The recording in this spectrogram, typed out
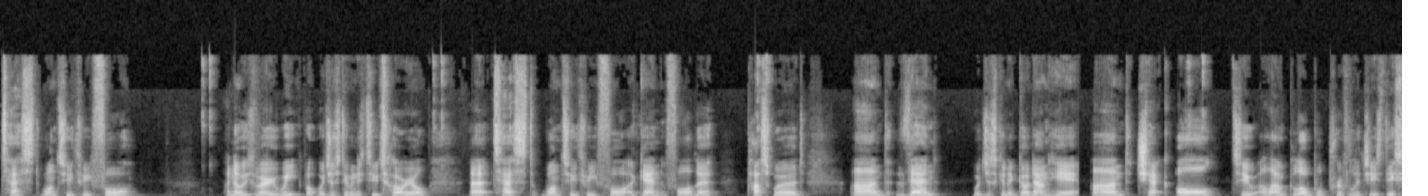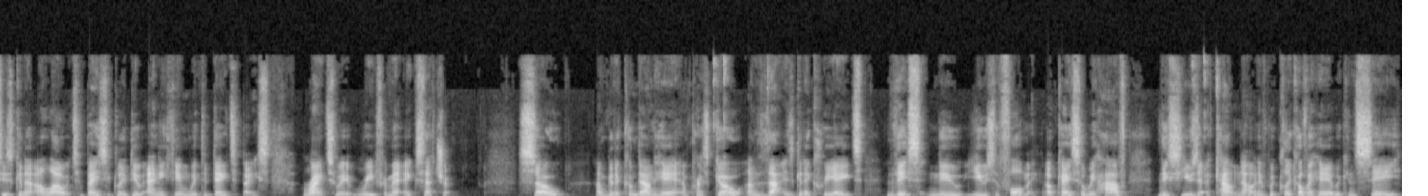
test1234. I know it's very weak, but we're just doing a tutorial. Uh, test1234 again for the password. And then we're just going to go down here and check all to allow global privileges. This is going to allow it to basically do anything with the database, write to it, read from it, etc. So I'm going to come down here and press go and that is going to create this new user for me. Okay, so we have this user account now and if we click over here we can see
